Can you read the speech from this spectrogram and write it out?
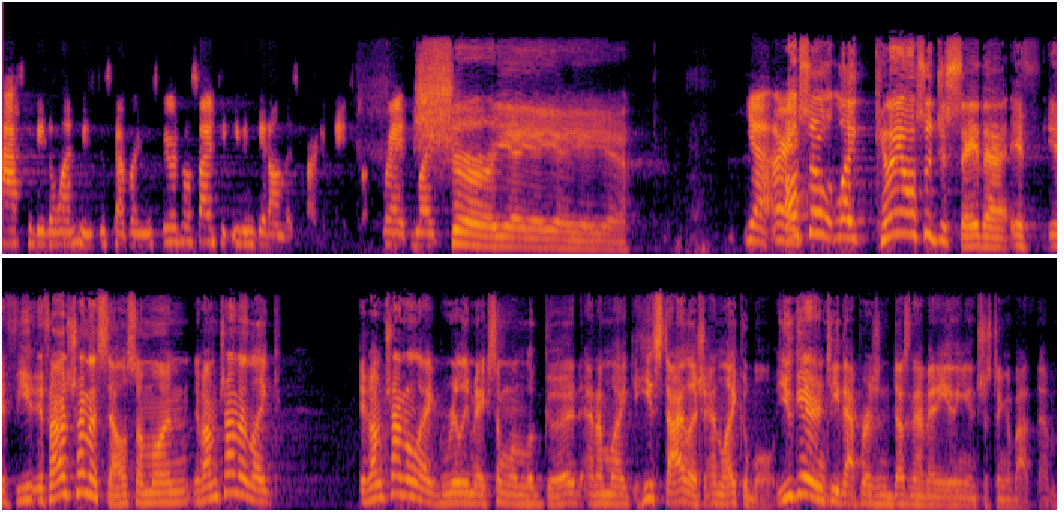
has to be the one who's discovering the spiritual side to even get on this part of Facebook, right? Like, sure, yeah, yeah, yeah, yeah, yeah. yeah, all right. Also, like, can I also just say that if if you if I was trying to sell someone, if I'm trying to like if I'm trying to like really make someone look good and I'm like he's stylish and likable, you guarantee that person doesn't have anything interesting about them.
